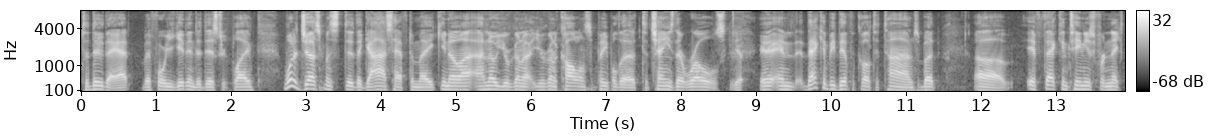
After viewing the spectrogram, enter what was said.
to do that before you get into district play. What adjustments do the guys have to make? You know, I, I know you're gonna you're gonna call on some people to to change their roles, Yep. and that can be difficult at times, but. Uh, if that continues for the next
